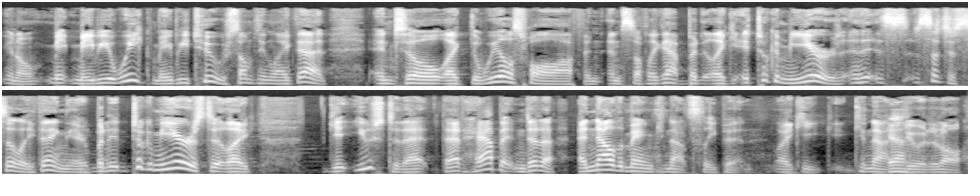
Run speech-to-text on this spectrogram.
you know may- maybe a week maybe two something like that until like the wheels fall off and, and stuff like that. But like it took him years and it's such a silly thing there but it took him years to like get used to that that habit and da and now the man cannot sleep in. Like he cannot Yeah. do it at all.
